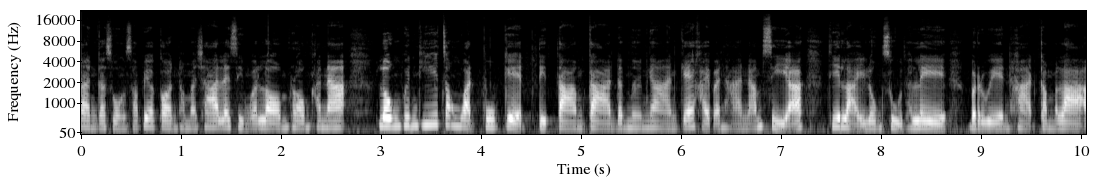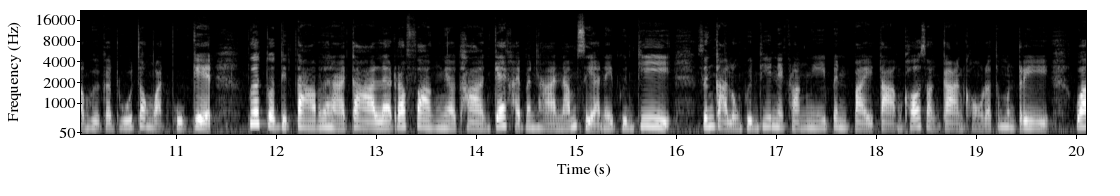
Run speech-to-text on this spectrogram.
การกระทรวงทรัพยากรธรรมชาติและสิ่งแวดล้อมพร้อมคณะ ลงพื้นที่จังหวัดภูเก็ต ติดตามการดำเนินงานแก้ไขปัญหาน้ำเสีย ที่ไหลลงสู่ทะเล บริเวณหาดกำมะลาอำเภอกระทู้จังหวัดภูเก็ต เพื่อตรวจติดตามสถานการณ์และรับฟังแนวทางแก้ไขปัญหาน้ำเสียในพื้นที่ ซึ่งการลงพื้นที่ในครั้งนี้เป็นไปตามข้อสั่งการของรัฐมนตรี ว่า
